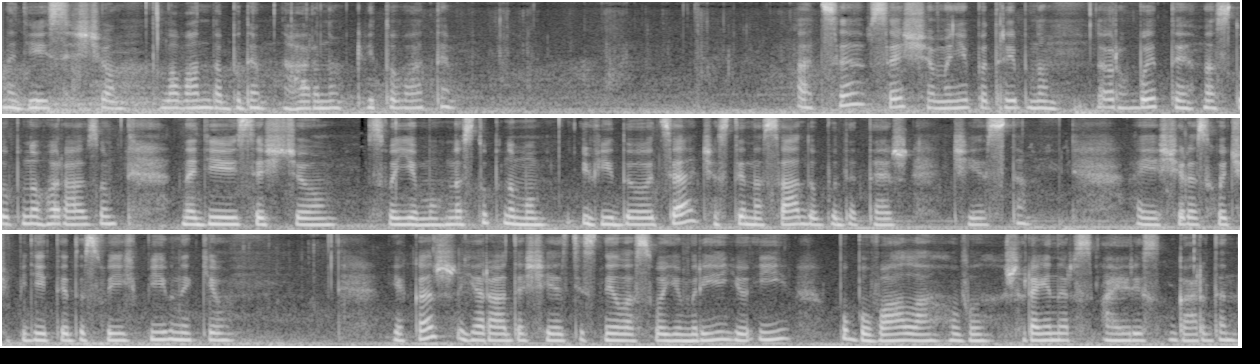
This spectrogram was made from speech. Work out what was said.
Надіюсь, що лаванда буде гарно квітувати. А це все, що мені потрібно робити наступного разу. Надіюся, що в своєму наступному відео ця частина саду буде теж чиста. А я ще раз хочу підійти до своїх півників. Яка ж я рада, що я здійснила свою мрію і побувала в Шрейнерс Айріс Гарден.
